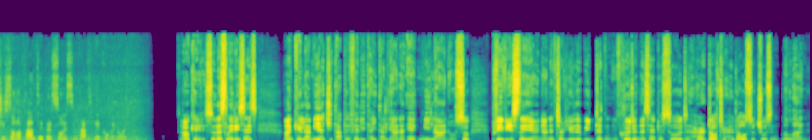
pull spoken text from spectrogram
ci sono tante persone simpatiche come noi. Okay, so this lady says, anche la mia città preferita italiana è Milano. So previously, in an interview that we didn't include in this episode, her daughter had also chosen Milan.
